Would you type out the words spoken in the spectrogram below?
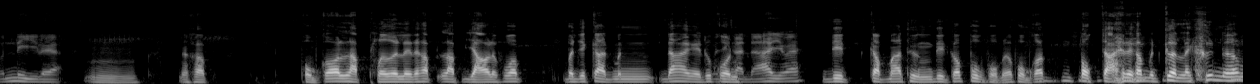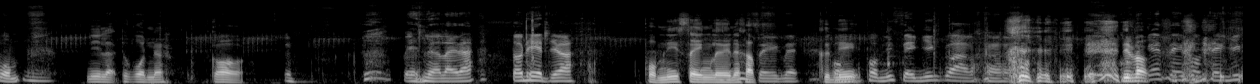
มันหนีเลยอะอืมนะครับ ผมก็หลับเพลินเลยนะครับ หลับยาวเลยเพราะว่าบรรยากาศมันได้ไงทุกคนบรรยาาศได้ใช่ไหมดิดกลับมาถึงดิดก็ปลุกผมแล้วผมก็ตกใจนะครับ มันเกิดอะไรขึ้นนะครับผม นี่แหละทุกคนนะ ก็เป็นอะไรนะต้นเหตุใช่ปะ ผมนี่เซ็งเลยนะครับ เซ็งเลยคืนนี้ ผมผมนี่เซ็งยิ่งกว่าดิดบอกคุณแค่เซ็งผมเซ็งยิ่ง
